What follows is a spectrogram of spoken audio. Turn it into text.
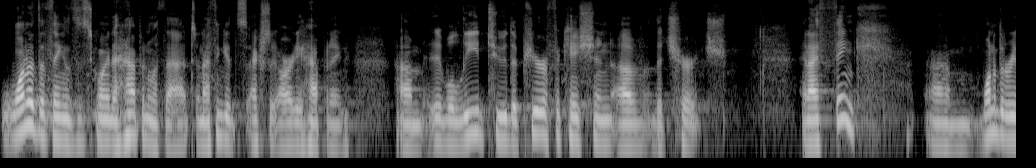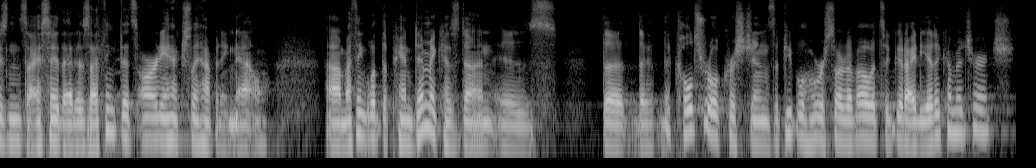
one of the things that's going to happen with that, and I think it's actually already happening, um, it will lead to the purification of the church. And I think um, one of the reasons I say that is I think that's already actually happening now. Um, I think what the pandemic has done is the, the, the, cultural Christians, the people who were sort of, oh, it's a good idea to come to church,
